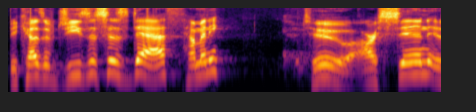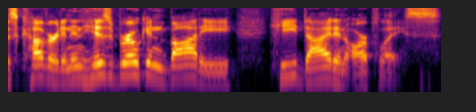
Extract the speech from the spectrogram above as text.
Because of Jesus' death, how many? Two. Our sin is covered, and in his broken body, he died in our place.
